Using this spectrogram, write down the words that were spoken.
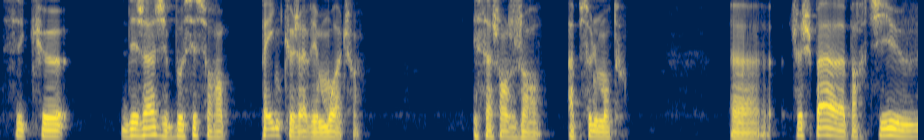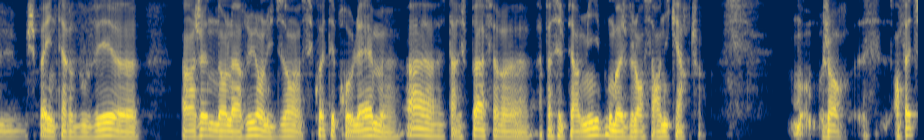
c'est que déjà j'ai bossé sur un pain que j'avais moi, tu vois. Et ça change genre absolument tout. Euh, vois, je suis pas parti, euh, je suis pas interviewé euh, un jeune dans la rue en lui disant c'est quoi tes problèmes? Ah, t'arrives pas à faire euh, à passer le permis? Bon bah je vais lancer un Icar, tu vois. Genre, en fait,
